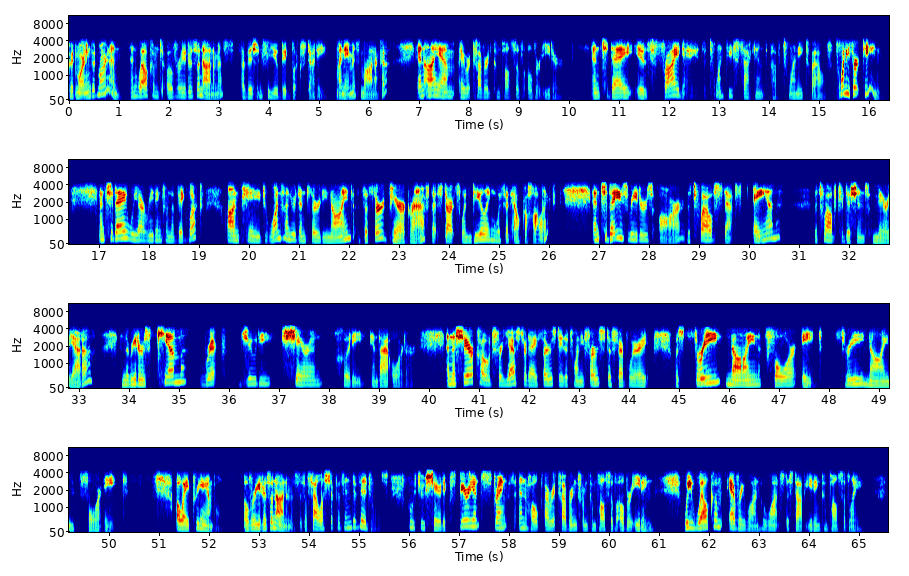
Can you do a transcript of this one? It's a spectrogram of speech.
Good morning, good morning, and welcome to Overeaters Anonymous, a Vision for You Big Book study. My name is Monica, and I am a recovered compulsive overeater. And today is Friday, the 22nd of 2012, 2013. And today we are reading from the Big Book on page 139, the third paragraph that starts when dealing with an alcoholic. And today's readers are the 12 Steps Anne, the 12 Traditions Marietta, and the readers Kim, Rick, Judy, Sharon, Hoodie in that order. And the share code for yesterday, Thursday, the 21st of February, was 3948. 3948. OA Preamble. Overeaters Anonymous is a fellowship of individuals who, through shared experience, strength, and hope, are recovering from compulsive overeating. We welcome everyone who wants to stop eating compulsively.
